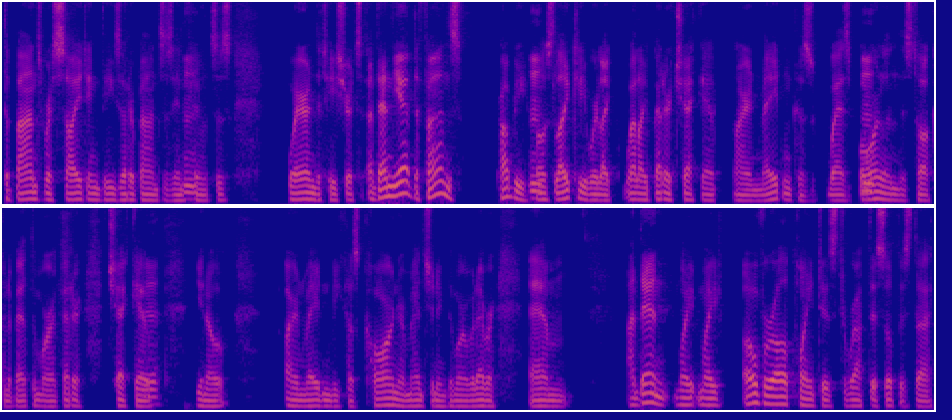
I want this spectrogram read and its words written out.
the bands were citing these other bands as hmm. influences, wearing the t-shirts, and then yeah, the fans probably Mm. most likely were like, well, I better check out Iron Maiden because Wes Borland is talking about them, or I better check out, Yeah. you know, Iron Maiden because Korn are mentioning them or whatever. Um, and then my my overall point is to wrap this up is that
